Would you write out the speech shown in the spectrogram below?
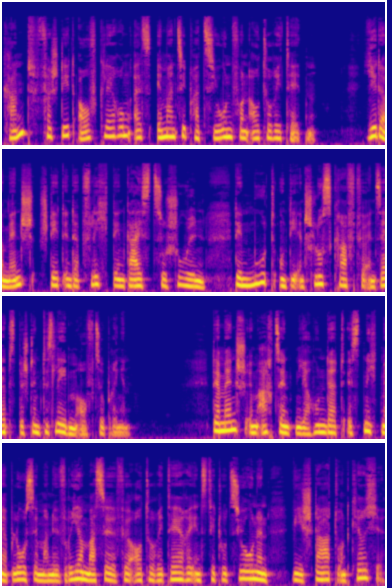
Kant versteht Aufklärung als Emanzipation von Autoritäten. Jeder Mensch steht in der Pflicht, den Geist zu schulen, den Mut und die Entschlusskraft für ein selbstbestimmtes Leben aufzubringen. Der Mensch im 18. Jahrhundert ist nicht mehr bloße Manövriermasse für autoritäre Institutionen wie Staat und Kirche.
